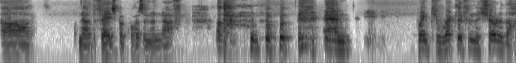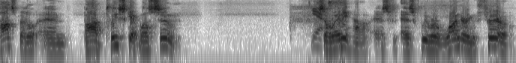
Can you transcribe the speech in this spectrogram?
uh, no, the Facebook wasn't enough. and went directly from the show to the hospital. And Bob, please get well soon. Yes. So anyhow, as as we were wandering through,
